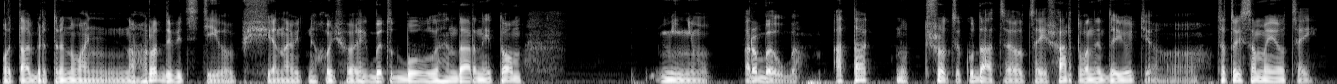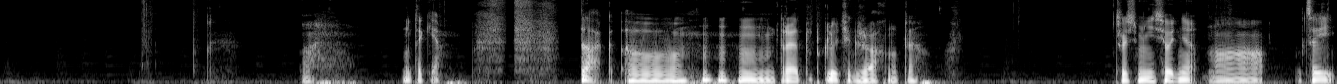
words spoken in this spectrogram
О, табір тренувань. Нагороди від відстій взагалі, навіть не хочу. Якби тут був легендарний Том, мінімум, робив би. А так, ну що це, куди це оцей шарт вони дають? Це той самий оцей. Ну таке. Так. О, хм-хм-хм, треба тут ключик жахнути. Щось мені сьогодні а, цей.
